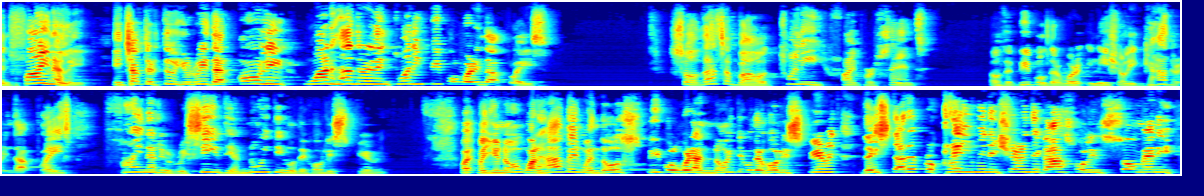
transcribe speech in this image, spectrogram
And finally, in chapter 2, you read that only 120 people were in that place. So that's about 25% of the people that were initially gathered in that place finally received the anointing of the Holy Spirit. But, but you know what happened when those people were anointed with the Holy Spirit? They started proclaiming and sharing the gospel in so many,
